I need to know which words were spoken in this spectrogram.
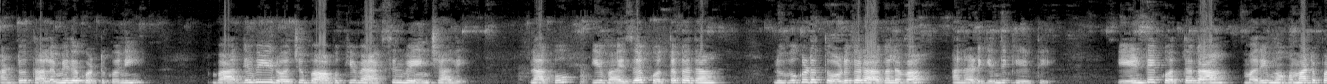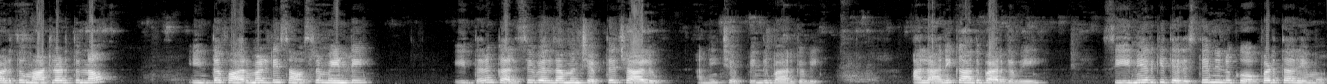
అంటూ తల మీద కొట్టుకొని భార్గవి ఈరోజు బాబుకి వ్యాక్సిన్ వేయించాలి. నాకు ఈ వైజాగ్ కొత్త కదా. నువ్వు కూడా తోడుగా రాగలవా? అని అడిగింది కీర్తి. ఏంటే కొత్తగా? మరీ మొహమాట పడుతూ మాట్లాడుతున్నావు? ఇంత ఫార్మాలిటీస్ అవసరం ఏంటి? ఇద్దరం కలిసి వెళ్దామని చెప్తే చాలు అని చెప్పింది భార్గవి. అలా అని కాదు భార్గవి. సీనియర్కి తెలిస్తే నిన్ను కోపడతారేమో.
